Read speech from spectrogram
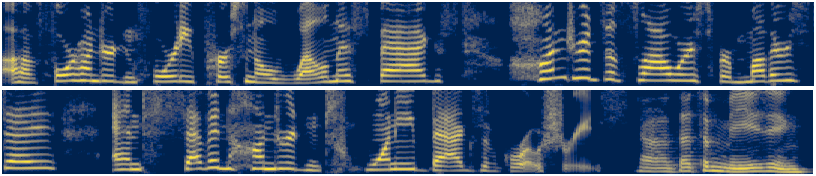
uh, 440 personal wellness bags, hundreds of flowers for Mother's Day, and 720 bags of groceries. Yeah, that's amazing.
